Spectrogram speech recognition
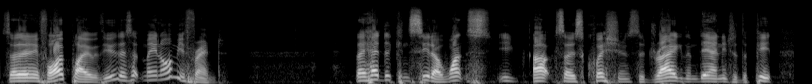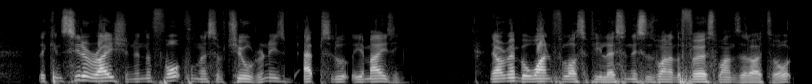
So then if I play with you, does that mean I'm your friend? They had to consider, once you ask those questions to drag them down into the pit, the consideration and the thoughtfulness of children is absolutely amazing. Now, I remember one philosophy lesson, this is one of the first ones that I taught,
